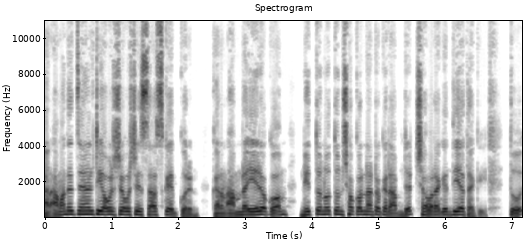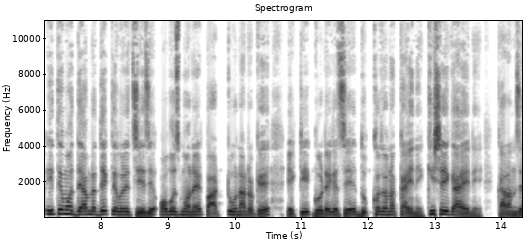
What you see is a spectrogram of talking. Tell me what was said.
আর আমাদের চ্যানেলটি অবশ্যই অবশ্যই সাবস্ক্রাইব করেন, কারণ আমরা এরকম নিত্য নতুন সকল নাটকের আপডেট সবার আগে দিয়ে থাকি। তো ইতিমধ্যে আমরা দেখতে পেরেছি যে অবুজ মনের পার্ট টু নাটকে একটি ঘটে গেছে দুঃখজনক কাহিনী। কি সেই কাহিনী? কারণ যে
